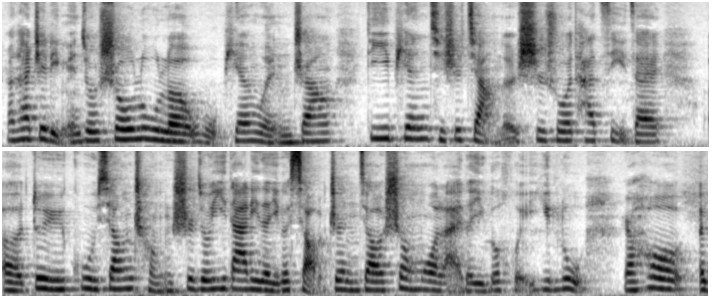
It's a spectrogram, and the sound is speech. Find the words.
然后他这里面就收录了五篇文章。第一篇其实。讲的是说他自己在呃对于故乡城市就意大利的一个小镇叫圣莫莱的一个回忆录，然后呃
